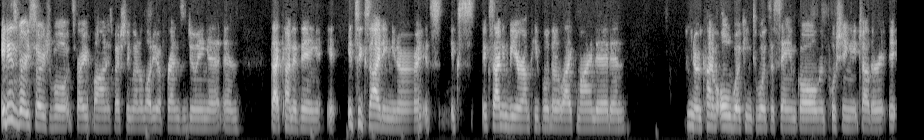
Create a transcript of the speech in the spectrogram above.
it is very sociable. It's very fun, especially when a lot of your friends are doing it and that kind of thing. It, it's exciting, you know, it's ex- exciting to be around people that are like minded and, you know, kind of all working towards the same goal and pushing each other. It, it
